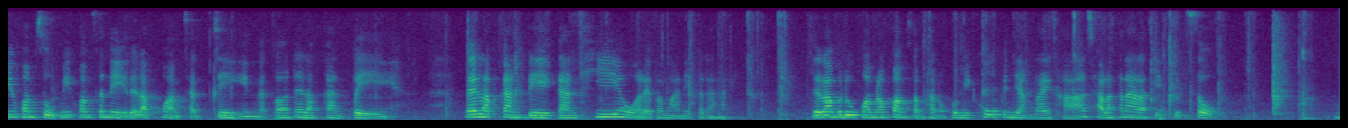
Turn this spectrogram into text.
มีความสุขมีความเสน่ห์ได้รับความชัดเจนแล้วก็ได้รับการเปย์ ได้รับการเปการเที่ยวอะไรประมาณนี้ก็ได้ เดี๋ยวเรามาดูความรักความสัมพันธ์ของคนมีคู่เป็นอย่างไรคะ ชาวลัคนาราศีพฤษภอื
